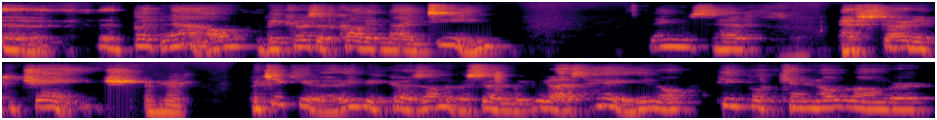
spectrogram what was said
uh, but now, because of COVID 19, things have, have started to change. Mm-hmm. Particularly because all of a sudden we realized, hey, you know, people can no longer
